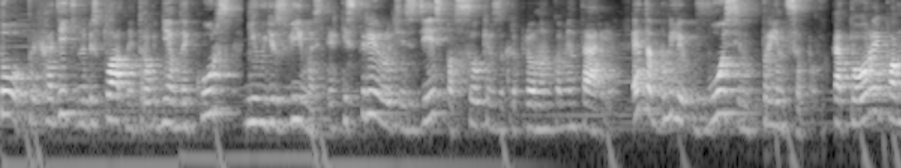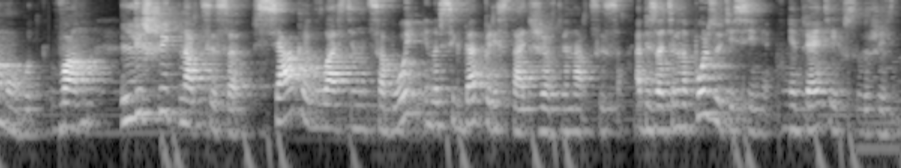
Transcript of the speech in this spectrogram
то приходите на бесплатный трехдневный курс «Неуязвимость». Регистрируйтесь здесь по ссылке в закрепленном комментарии. Это были 8 принципов, которые помогут вам лишить нарцисса всякой власти над собой и навсегда перестать жертвой нарцисса. Обязательно пользуйтесь ими, внедряйте их в свою жизнь.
